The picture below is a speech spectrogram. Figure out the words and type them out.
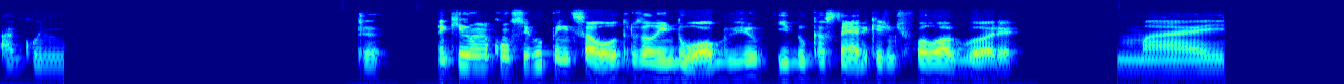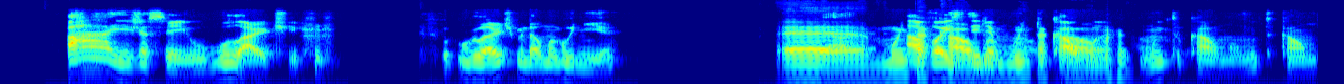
agonia. É que eu não consigo pensar outros além do óbvio e do Castanhari que a gente falou agora. Mas. Ai, já sei, o Goulart. o Goulart me dá uma agonia. É, muita a voz calma, dele é muito calma, calma. muito calma, muito calma.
